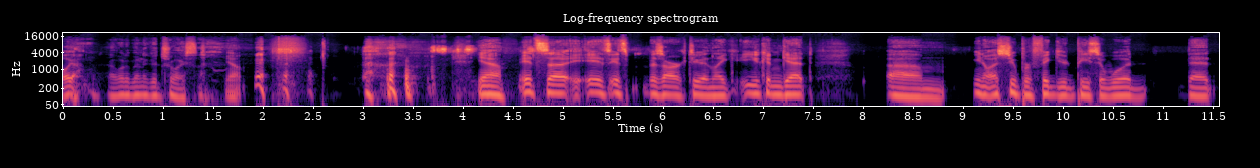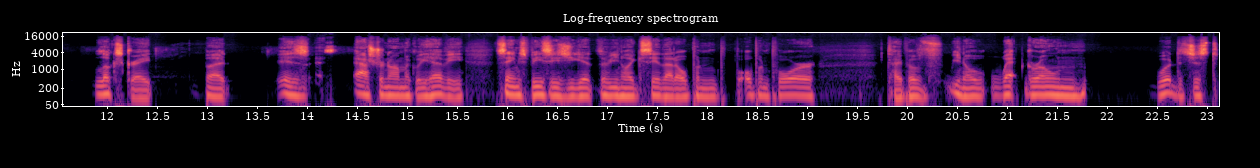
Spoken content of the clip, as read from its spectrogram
Oh yeah. That would have been a good choice. Yeah. yeah, it's uh it's it's bizarre too and like you can get um you know a super figured piece of wood that looks great but is astronomically heavy. Same species you get you know like say that open open pore type of, you know, wet grown wood it's just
